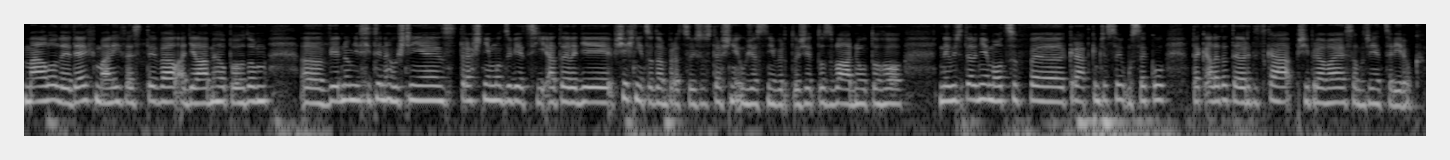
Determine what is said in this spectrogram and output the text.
málo lidech, malý festival a děláme ho potom uh, v jednom měsíci na huštině strašně moc věcí a ty lidi, všichni, co tam pracují, jsou strašně úžasní, protože to zvládnou toho neuvěřitelně moc v uh, krátkém časovém úseku, tak ale ta teoretická příprava je samozřejmě celý rok.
